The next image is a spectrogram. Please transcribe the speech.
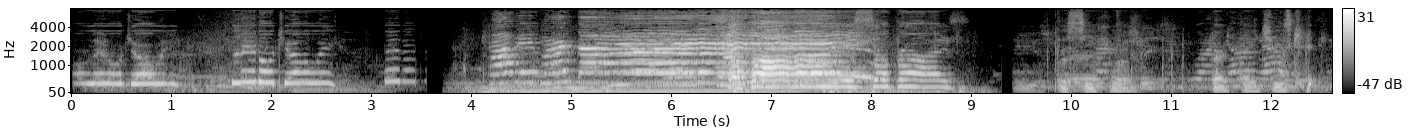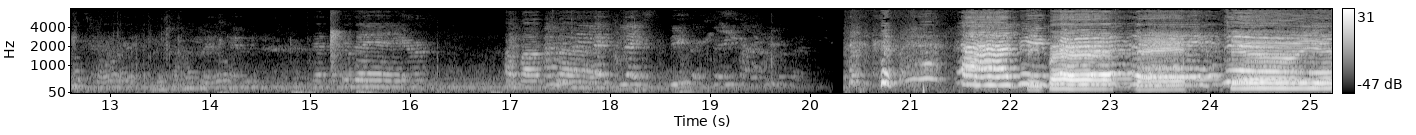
Oh, little Joey. Little Joey. Little Happy birthday! Surprise! Surprise! The secret birthday cheesecake. Is it about the... Happy birthday to you.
